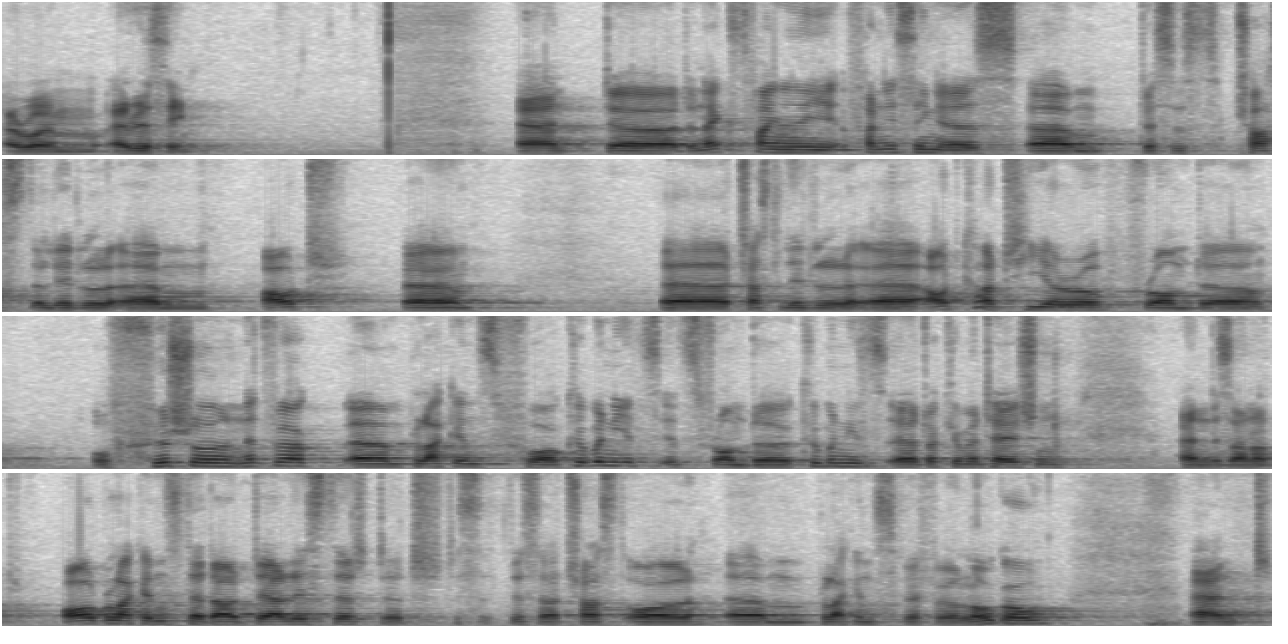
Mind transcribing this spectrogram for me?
everything? And uh, the next funny, funny thing is, um, this is just a little um, out uh, uh, just a little uh, outcut here from the official network um, plugins for Kubernetes. It's from the Kubernetes uh, documentation. And these are not all plugins that are there listed. That this, these are just all um, plugins with a logo. And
